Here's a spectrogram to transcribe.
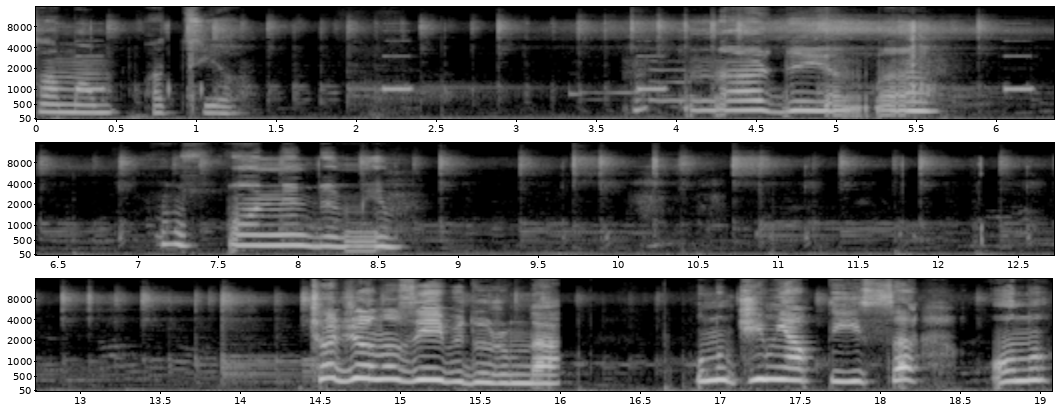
Tamam atıyor. Neredeyim ben? Hastanede miyim? Çocuğunuz iyi bir durumda. Bunu kim yaptıysa onu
